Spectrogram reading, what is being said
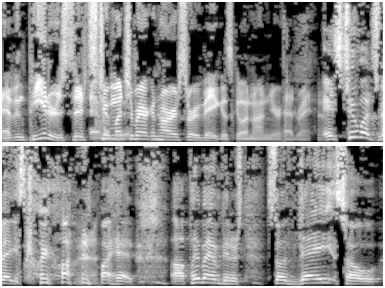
Evan Peters. There's Evan too much Peters. American Horror Story Vegas going on in your head right now. it's too much Vegas going on Yeah. in my head. Uh, played by Evan Peters. So they. So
